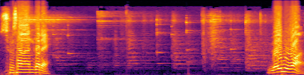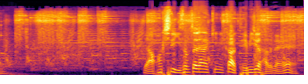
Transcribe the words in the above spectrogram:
수상한 거래. 웨이브 1. 야 확실히 이성짜리 하나 끼니까 데미지가 다르네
